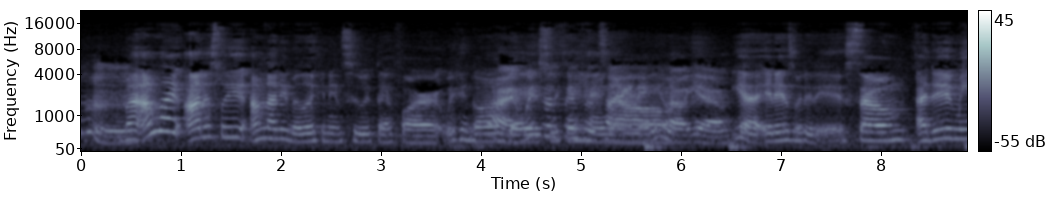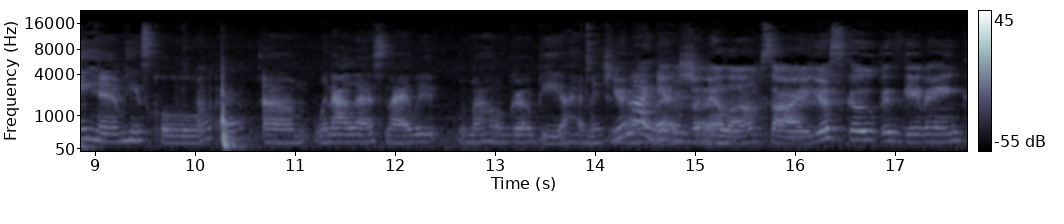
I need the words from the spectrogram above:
Hmm. But I'm like, honestly, I'm not even looking into it that far. We can go on right, we dates, just we can hang out. you know, yeah. Yeah, it is what it is. So I did meet him. He's cool. Okay. Um, went out last night with, with my homegirl B. I had mentioned You're not giving last show. vanilla. I'm sorry. Your scoop is giving.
